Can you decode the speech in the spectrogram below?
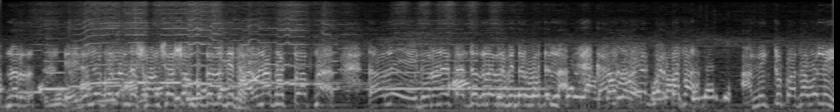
আপনার, এই জন্যই বললাম যে সংসার সম্পর্কে যদি ধারণা থাকতো আপনার, তাহলে এই ধরনের কার্যকলাপের ভিতর হইতেন না। কারণ আরও একবার কথা, আমি একটু কথা বলি,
